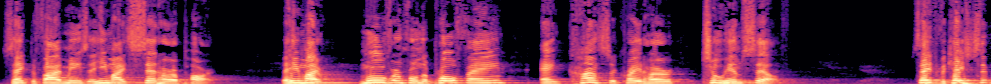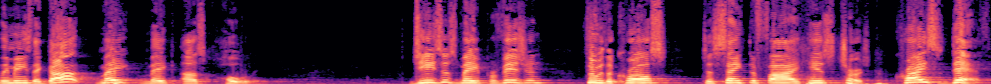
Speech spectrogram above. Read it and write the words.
Sanctify means that he might set her apart, that he might move her from the profane and consecrate her to himself. Sanctification simply means that God may make us holy. Jesus made provision through the cross to sanctify his church. Christ's death,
